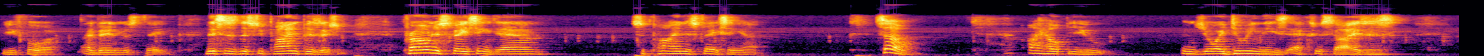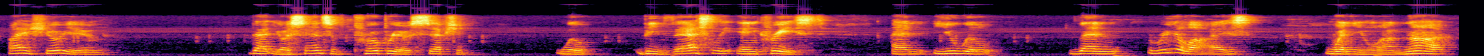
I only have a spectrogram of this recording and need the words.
before, I made a mistake. This is the supine position. Prone is facing down, supine is facing up. So, I hope you enjoy doing these exercises. I assure you that your sense of proprioception will be vastly increased and you will then realize when you are not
